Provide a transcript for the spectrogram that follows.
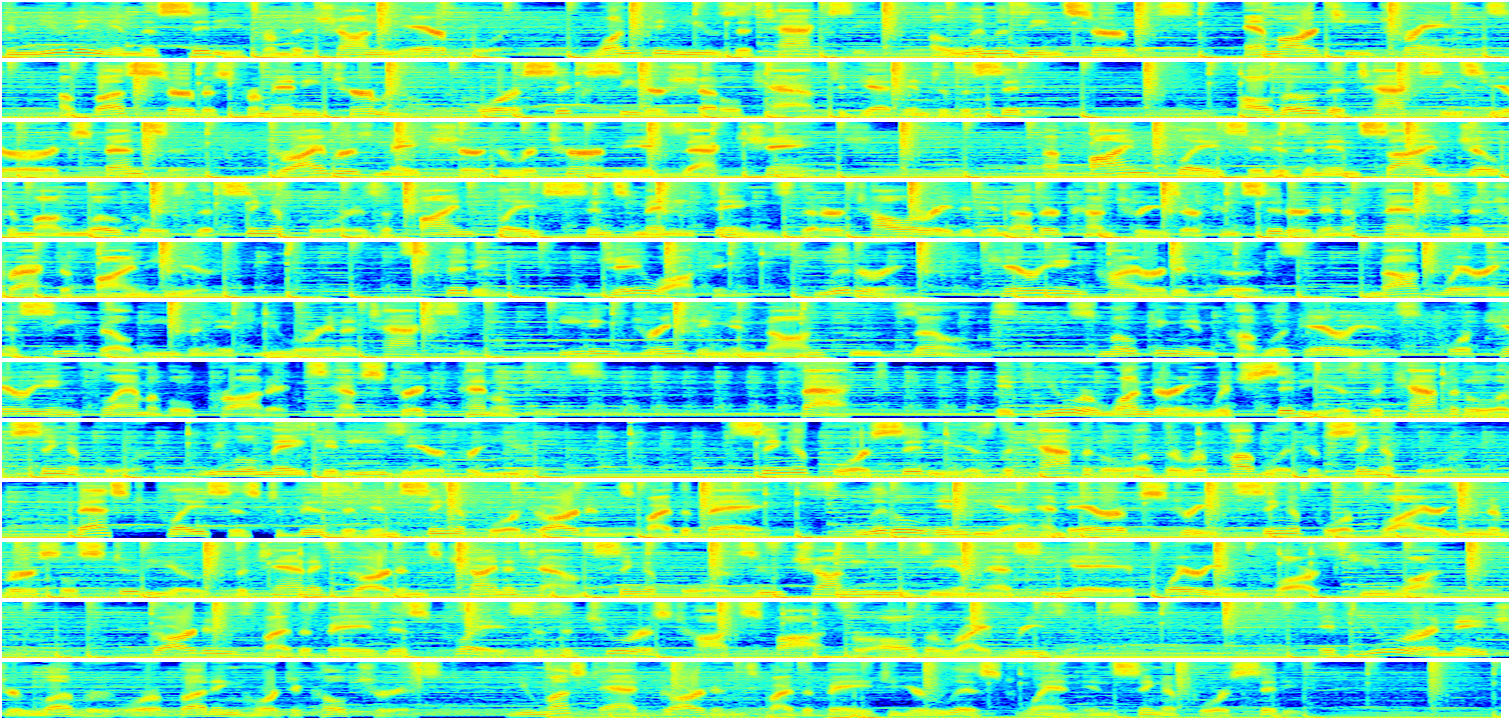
Commuting in the city from the Changi airport, one can use a taxi, a limousine service, MRT trains, a bus service from any terminal, or a six-seater shuttle cab to get into the city. Although the taxis here are expensive, drivers make sure to return the exact change. A fine place It is an inside joke among locals that Singapore is a fine place since many things that are tolerated in other countries are considered an offense and attract a fine here spitting, jaywalking, littering, carrying pirated goods, not wearing a seatbelt even if you are in a taxi, eating drinking in non-food zones, smoking in public areas, or carrying flammable products have strict penalties. Fact. If you are wondering which city is the capital of Singapore, we will make it easier for you. Singapore City is the capital of the Republic of Singapore. Best places to visit in Singapore Gardens by the Bay. Little India and Arab Street Singapore Flyer Universal Studios Botanic Gardens Chinatown Singapore Zoo Changi Museum SEA Aquarium Clarke Quay 1. Gardens by the Bay This place is a tourist hot spot for all the right reasons. If you are a nature lover or a budding horticulturist, you must add Gardens by the Bay to your list when in Singapore City.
